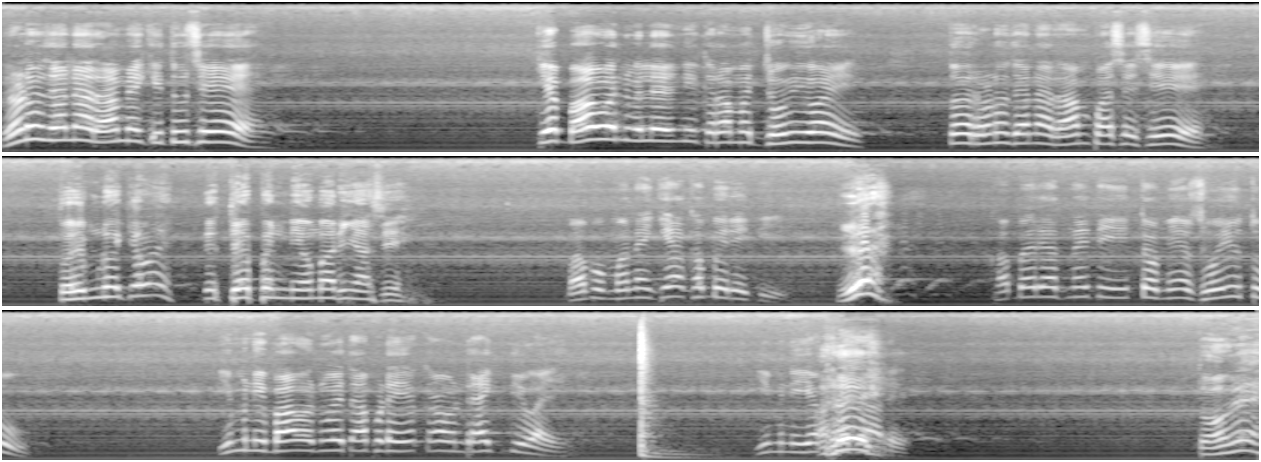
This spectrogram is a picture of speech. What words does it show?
રણુજાના રામે કીધું છે કે બાવન વેલેની કરામત જોવી હોય તો રણુજાના રામ પાસે છે. તો એમનો કહેવાય કે ત્રેપનની અમારી અહીંયા છે. બાપુ મને ક્યાં ખબર હતી? હે? ખબર જ નથી તો મેં જોયું તું. એમની બાવન હોય તો આપણે એકાવન રાખી દેવાય. એમની એક. તો હવે?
